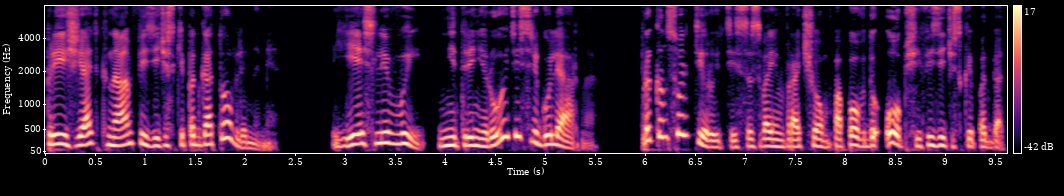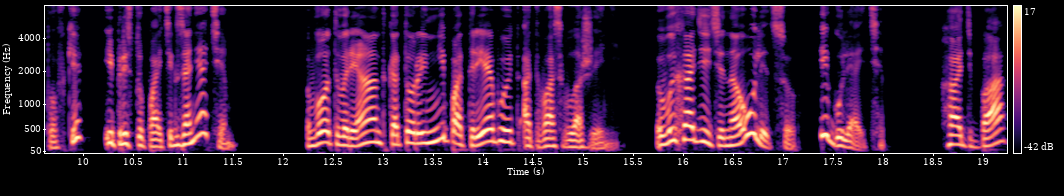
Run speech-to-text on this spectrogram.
приезжать к нам физически подготовленными. Если вы не тренируетесь регулярно, проконсультируйтесь со своим врачом по поводу общей физической подготовки и приступайте к занятиям. Вот вариант, который не потребует от вас вложений. Выходите на улицу и гуляйте. Ходьба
